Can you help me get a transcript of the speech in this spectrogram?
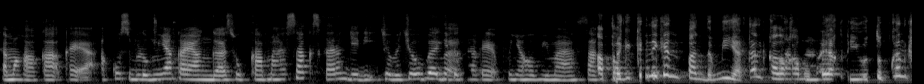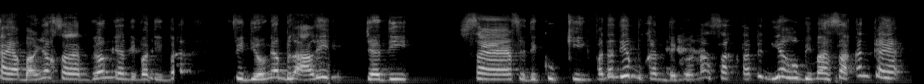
sama kakak kayak aku sebelumnya kayak nggak suka masak sekarang jadi coba-coba gitu nah, kayak punya hobi masak. Apalagi kan ini kan pandemi ya kan kalau kamu banyak di YouTube kan kayak banyak selebgram yang tiba-tiba videonya beralih jadi chef jadi cooking. Padahal dia bukan bego masak tapi dia hobi masak. Kan kayak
